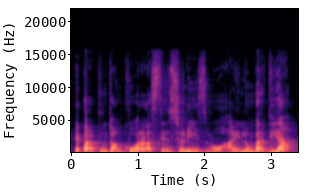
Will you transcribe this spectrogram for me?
E poi appunto ancora l'astensionismo in Lombardia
